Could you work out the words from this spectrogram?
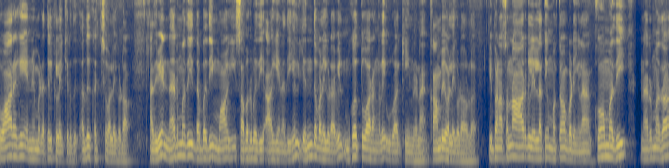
துவாரகை என்னும் இடத்தில் கலைக்கிறது அது கச்சு வளைகுடா. அதுவே நர்மதி தபதி மாகி சபர்மதி ஆகிய நதிகள் எந்த வளைகுடாவில் முகத்துவாரங்களை உருவாக்குகின்றன? காம்பை வளைகுடாவில். இப்போ நான் சொன்ன ஆறுகள் எல்லாத்தையும் மொத்தமாக படிங்களேன் கோமதி நர்மதா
